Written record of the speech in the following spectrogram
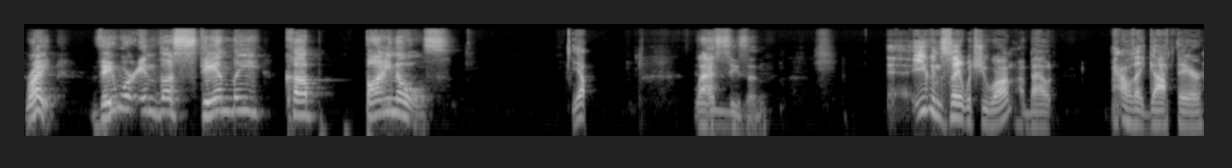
Right. They were in the Stanley Cup finals. Last season. You can say what you want about how they got there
